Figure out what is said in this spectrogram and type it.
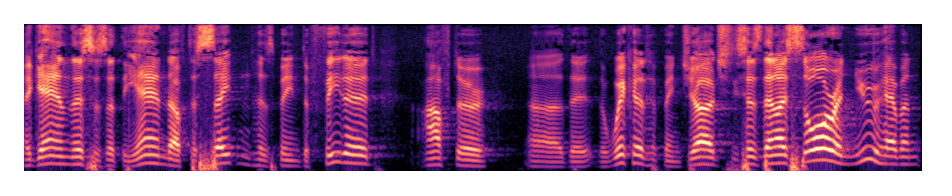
Again, this is at the end after Satan has been defeated, after uh, the, the wicked have been judged. He says, Then I saw a new heaven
